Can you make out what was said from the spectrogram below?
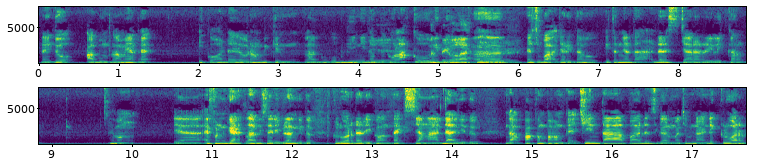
Nah, itu album pertama yang kayak Ih kok ada ya orang bikin lagu kok begini tapi Iya. kok laku Tapi gitu. kok laku. Eh, ya coba cari tahu. Ih ternyata dari secara lyrical emang ya avant-garde lah bisa dibilang gitu. Keluar dari konteks yang ada gitu. nggak pakem-pakem kayak cinta apa dan segala macam. Nah, ini keluar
